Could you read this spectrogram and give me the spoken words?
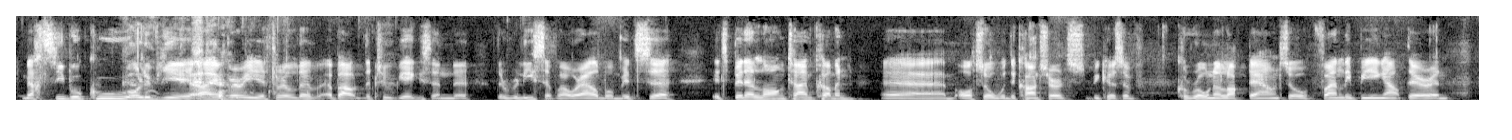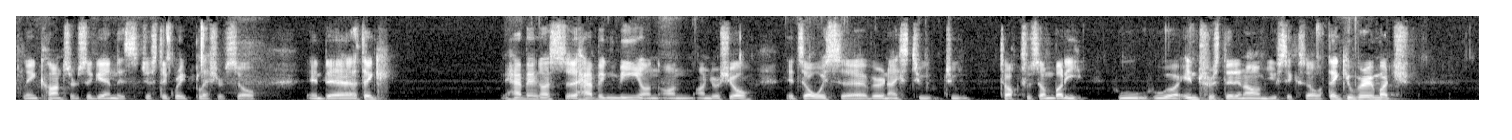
Merci beaucoup, Olivier. I am very thrilled about the two gigs and uh, the release of our album. It's uh, it's been a long time coming. Um, also with the concerts because of Corona lockdown. So finally being out there and playing concerts again is just a great pleasure. So, and uh, I think having us, uh, having me on, on, on your show, it's always uh, very nice to to talk to somebody who who are interested in our music. So thank you very much.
